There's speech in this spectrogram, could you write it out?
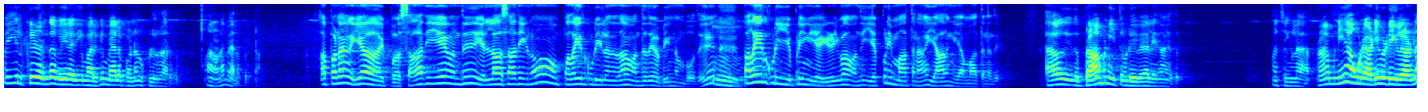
வெயில் கீழே இருந்தால் வெயில் அதிகமாக இருக்குது மேலே போனால் குளிராக இருக்கும். அதனால் மேலே போயிட்டான் அப்போனா ஐயா இப்போ சாதியே வந்து எல்லா சாதிகளும் பழையர் குடியிலேருந்து தான் வந்தது அப்படின்னும் போது பழையர் குடி எப்படிங்க ஐயா இழிவாக வந்து எப்படி மாற்றினாங்க யாருங்க ஐயா மாற்றினது அதாவது இது பிராமணியத்தினுடைய வேலை தான் இது. ஆச்சுங்களா? பிராமணியும் அவங்களுடைய அடிவடிகளான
